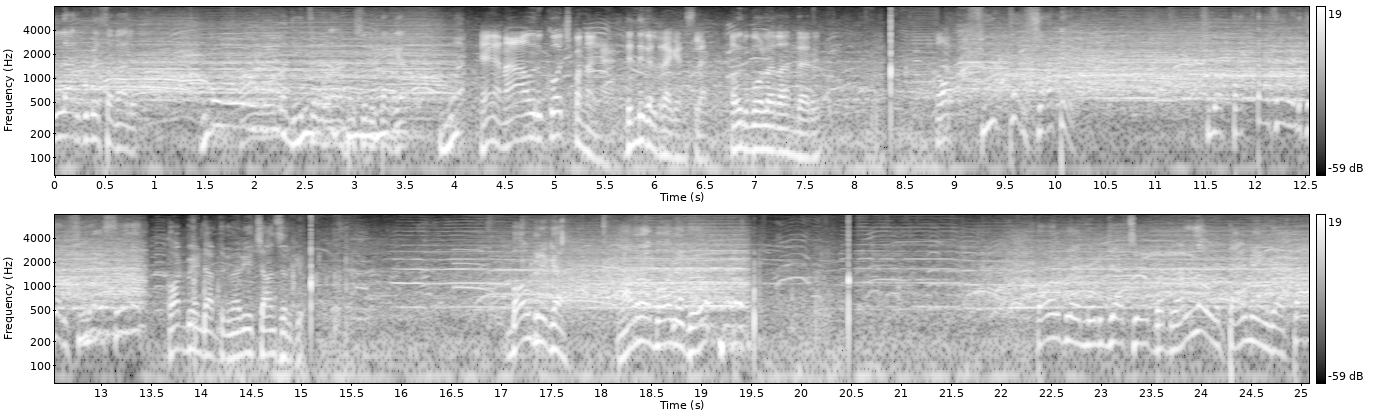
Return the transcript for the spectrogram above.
எல்லாருக்குமே சவால். சொல்லிப்பாங்க ஏங்க நான் அவர் கோச் பண்ணாங்க திண்டுக்கல் டிராகன்ஸ்ல அவர் பவுலரா இருந்தாரு. சூப்பர் ஷாட் சும்மா பட்டாசா அடிச்சாரு காட் பைண்ட் ஆடுறதுக்கு நிறைய சான்ஸ் இருக்கு. பவுண்டரிங்க. அற பால் இது. பவர் பிளே முடிஞ்சாச்சு பட் நல்ல ஒரு டைமிங் அப்பா.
